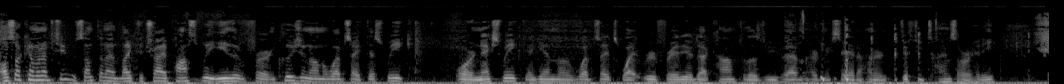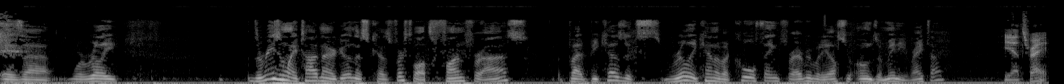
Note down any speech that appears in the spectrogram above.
Also coming up too, something I'd like to try possibly either for inclusion on the website this week or next week. Again, the website's whiteroofradio.com for those of you who haven't heard me say it 150 times already. Is uh, we're really the reason why Todd and I are doing this because first of all, it's fun for us, but because it's really kind of a cool thing for everybody else who owns a mini, right, Todd? Yeah, that's right.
